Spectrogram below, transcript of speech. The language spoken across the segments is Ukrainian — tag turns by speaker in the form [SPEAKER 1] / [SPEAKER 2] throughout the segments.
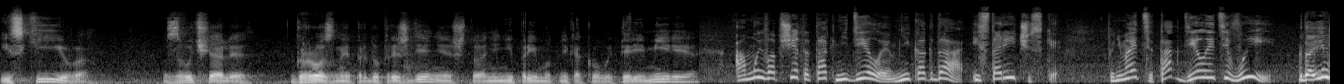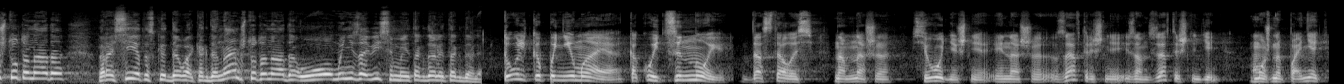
[SPEAKER 1] Из Киева звучали грозные предупреждения, что они не примут никакого перемирия.
[SPEAKER 2] А мы вообще-то так не делаем никогда, исторически. Понимаете, так делаете вы.
[SPEAKER 3] Когда им что-то надо, Россия, так сказать, давай. Когда нам что-то надо, о, мы независимые и так далее, и так далее.
[SPEAKER 4] Только понимая, какой ценой досталось нам наше сегодняшнее и наше завтрашнее, и завтрашний день, можно понять,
